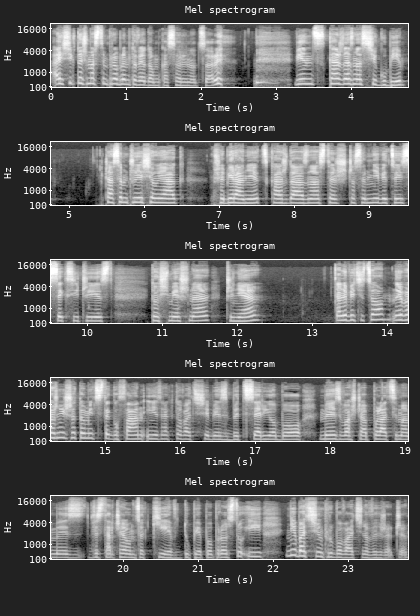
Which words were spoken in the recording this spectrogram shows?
A jeśli ktoś ma z tym problem, to wiadomka, sorry not sorry. Więc każda z nas się gubi. Czasem czuje się jak przebieraniec. Każda z nas też czasem nie wie, co jest sexy, czy jest to śmieszne, czy nie. Ale wiecie co? Najważniejsze to mieć z tego fan i nie traktować siebie zbyt serio, bo my, zwłaszcza Polacy, mamy wystarczająco kije w dupie po prostu i nie bać się próbować nowych rzeczy.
